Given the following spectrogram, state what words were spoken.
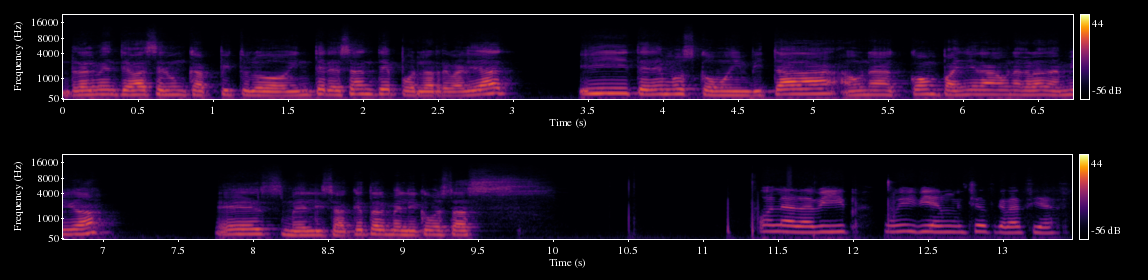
Realmente va a ser un capítulo interesante por la rivalidad y tenemos como invitada a una compañera, una gran amiga, es Melissa. ¿Qué tal Meli? ¿Cómo estás? Hola David, muy bien, muchas gracias.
